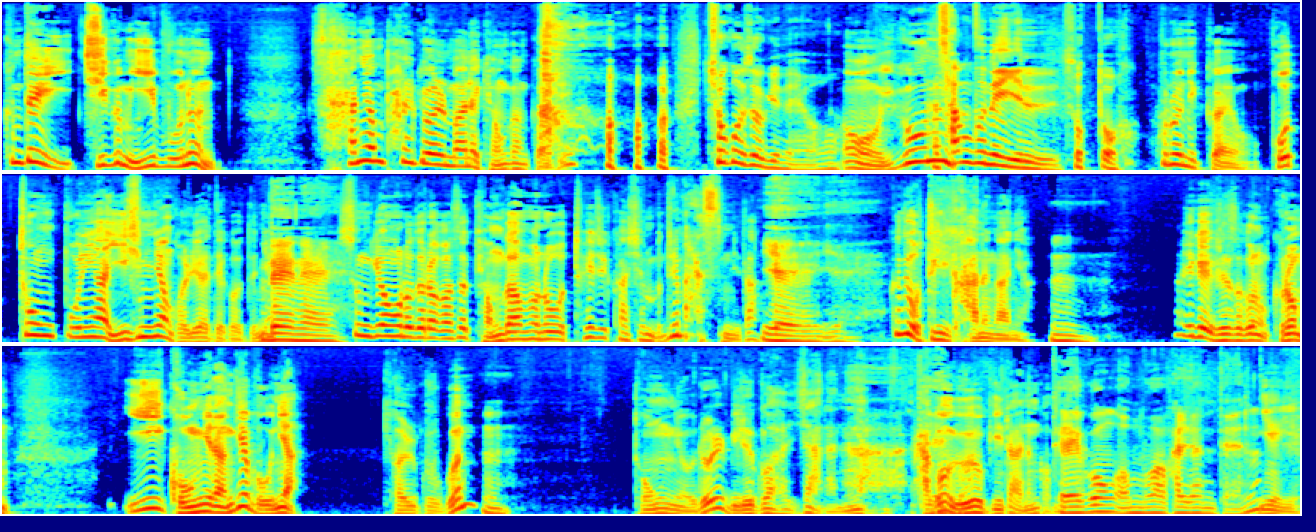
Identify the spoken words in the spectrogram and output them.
근데 지금 이분은 4년 8개월 만에 경감까지? 초고속이네요. 어, 이거는 3분의 1 속도. 그러니까요. 보통 분이 한 20년 걸려야 되거든요. 네네. 순경으로 들어가서 경감으로 퇴직하시는 분들이 많습니다. 예, 예. 근데 어떻게 가능하냐? 음. 이게 그래서 그럼 그럼 이 공이란 게 뭐냐? 결국은 음. 동료를 밀고 하지 않았느냐. 라고 아, 의혹이라는 겁니다. 대공 업무와 관련된 예, 예.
